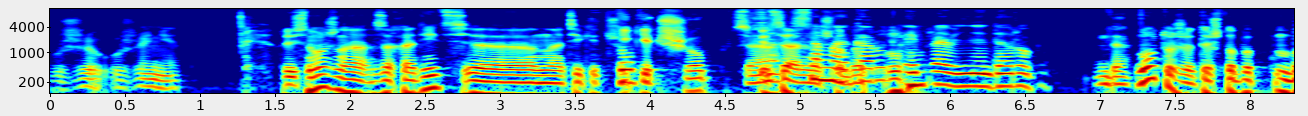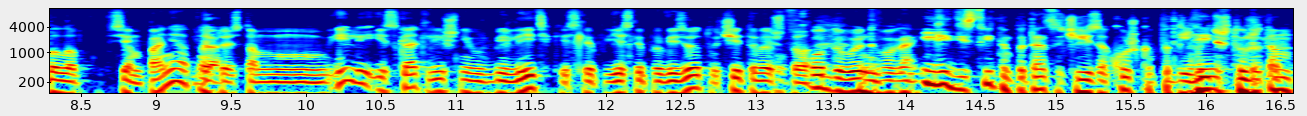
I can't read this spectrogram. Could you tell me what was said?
уже, уже нет. То есть нужно заходить э, на ticket shop? Ticket shop, специально, да. Самая чтобы... короткая угу. и правильная дорога. Да. Ну, тоже, это чтобы было всем понятно, да. то есть там, или искать лишний билетик, если, если повезет, учитывая, что... Вход в этого Или действительно пытаться через окошко подглядеть, что же там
